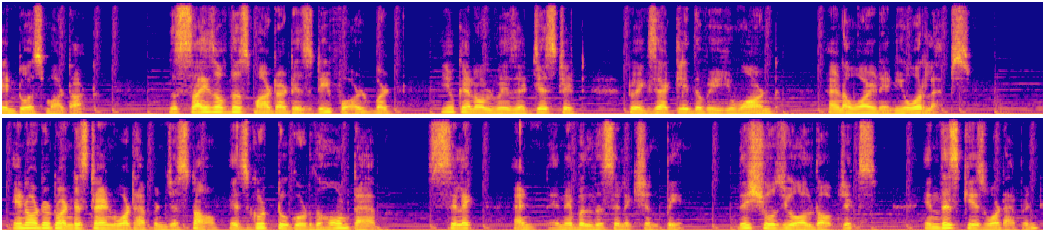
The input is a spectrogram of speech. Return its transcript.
into a smart art. The size of the smart art is default, but you can always adjust it to exactly the way you want and avoid any overlaps. In order to understand what happened just now, it's good to go to the Home tab, select and enable the selection pane. This shows you all the objects. In this case, what happened?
